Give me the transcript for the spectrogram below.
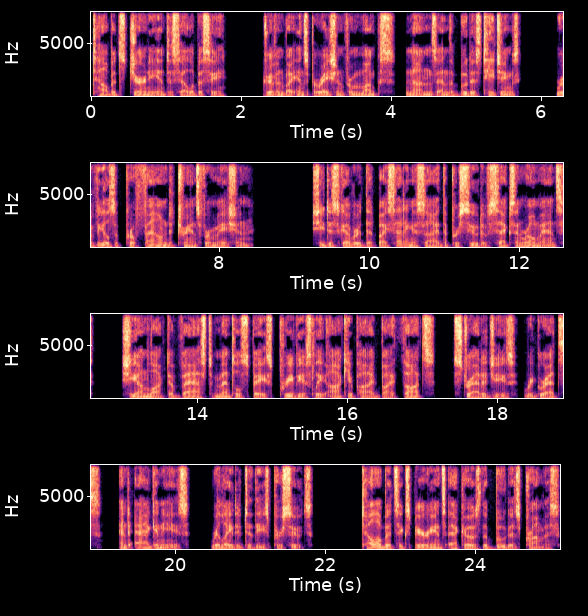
Talbot's journey into celibacy, driven by inspiration from monks, nuns, and the Buddha's teachings, reveals a profound transformation. She discovered that by setting aside the pursuit of sex and romance, she unlocked a vast mental space previously occupied by thoughts, strategies, regrets, and agonies related to these pursuits. Talbot's experience echoes the Buddha's promise.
